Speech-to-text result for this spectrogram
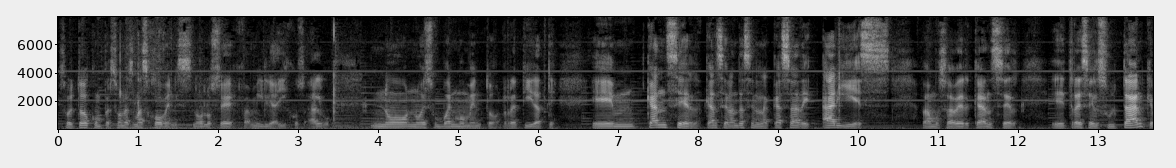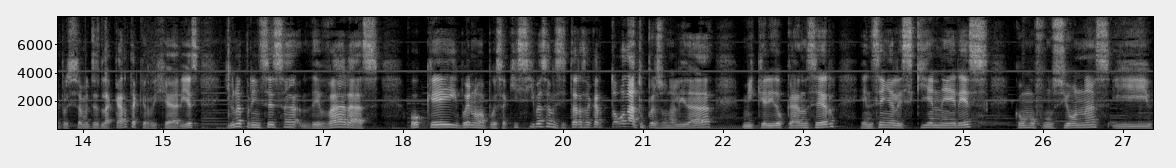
sobre todo con personas más jóvenes, no lo sé, familia, hijos, algo. No, no es un buen momento, retírate. Em, cáncer, cáncer, andas en la casa de Aries. Vamos a ver, cáncer. Eh, traes el sultán, que precisamente es la carta que rige a Aries, y una princesa de varas. Ok, bueno, pues aquí sí vas a necesitar sacar toda tu personalidad, mi querido cáncer. Enséñales quién eres, cómo funcionas y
